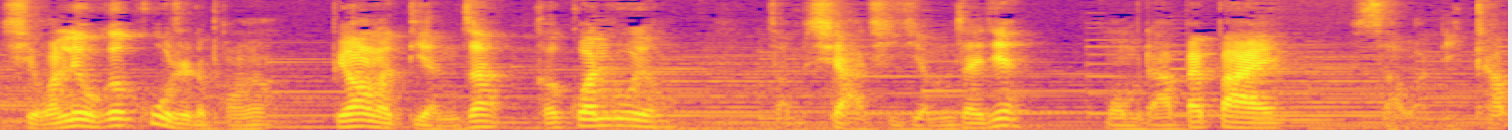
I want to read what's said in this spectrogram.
喜欢六哥故事的朋友，别忘了点赞和关注哟。咱们下期节目再见，么么哒，拜拜，萨瓦迪卡。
